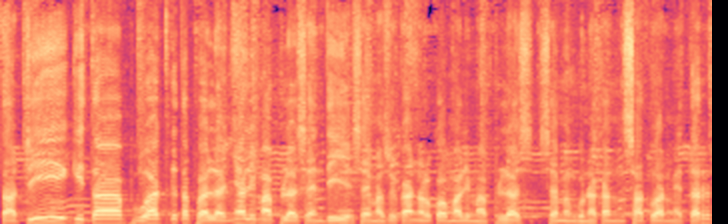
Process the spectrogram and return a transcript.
tadi kita buat ketebalannya 15 cm saya masukkan 0,15 saya menggunakan satuan meter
